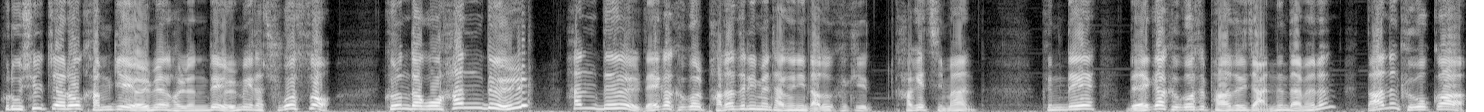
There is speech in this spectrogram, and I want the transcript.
그리고 실제로 감기에 10명이 걸렸는데 10명이 다 죽었어. 그런다고 한들, 한들 내가 그걸 받아들이면 당연히 나도 그렇게 가겠지만 근데 내가 그것을 받아들이지 않는다면은 나는 그것과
